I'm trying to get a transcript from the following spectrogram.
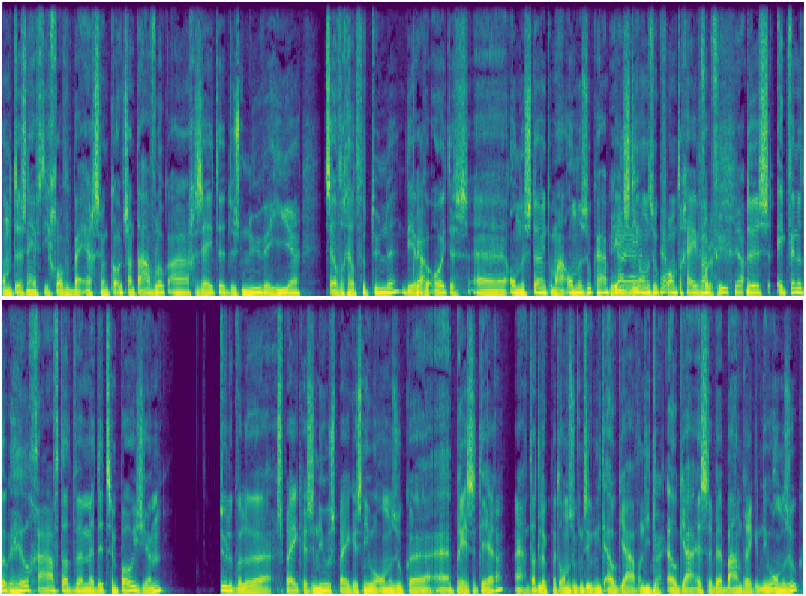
Ondertussen heeft hij, geloof ik, bij ergens een coach aan tafel ook uh, gezeten. Dus nu weer hier. Hetzelfde geldt voor Tunde. Die hebben we ooit eens uh, ondersteund om haar onderzoek, haar PhD-onderzoek vorm te geven. Voor de dus ik vind het ook heel gaaf dat we met dit symposium Tuurlijk willen we sprekers, nieuwe sprekers, nieuwe onderzoeken uh, presenteren. Nou ja, dat lukt met onderzoek natuurlijk niet elk jaar. Want niet elk jaar is er weer baanbrekend nieuw onderzoek.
